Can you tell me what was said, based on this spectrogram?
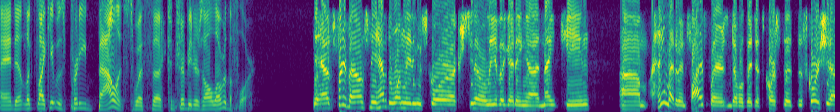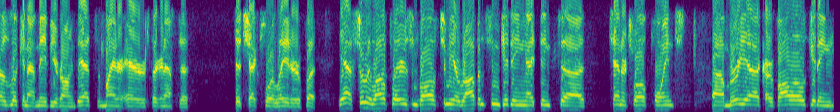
and it looked like it was pretty balanced with uh, contributors all over the floor. Yeah, it's pretty balanced. And you have the one leading scorer, Christina Oliva, getting uh, 19. Um, I think it might have been five players in double digits. Of course, the, the score sheet I was looking at may be wrong. They had some minor errors. They're going to have to to check for later. But yeah, certainly a lot of players involved. Tamia Robinson getting, I think, uh, 10 or 12 points. Uh, Maria Carvalho getting,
